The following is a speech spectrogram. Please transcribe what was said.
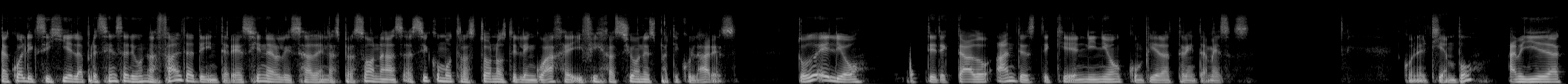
la cual exigía la presencia de una falta de interés generalizada en las personas, así como trastornos de lenguaje y fijaciones particulares. Todo ello detectado antes de que el niño cumpliera 30 meses. Con el tiempo, a medida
